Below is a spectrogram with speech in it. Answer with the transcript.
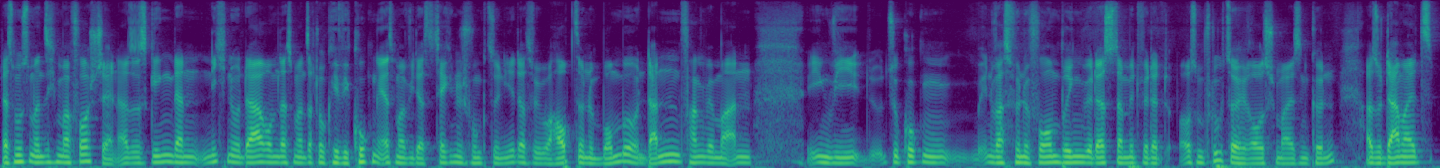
Das muss man sich mal vorstellen. Also es ging dann nicht nur darum, dass man sagt, okay, wir gucken erstmal, wie das technisch funktioniert, dass wir überhaupt so eine Bombe und dann fangen wir mal an, irgendwie zu gucken, in was für eine Form bringen wir das, damit wir das aus dem Flugzeug rausschmeißen können. Also damals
